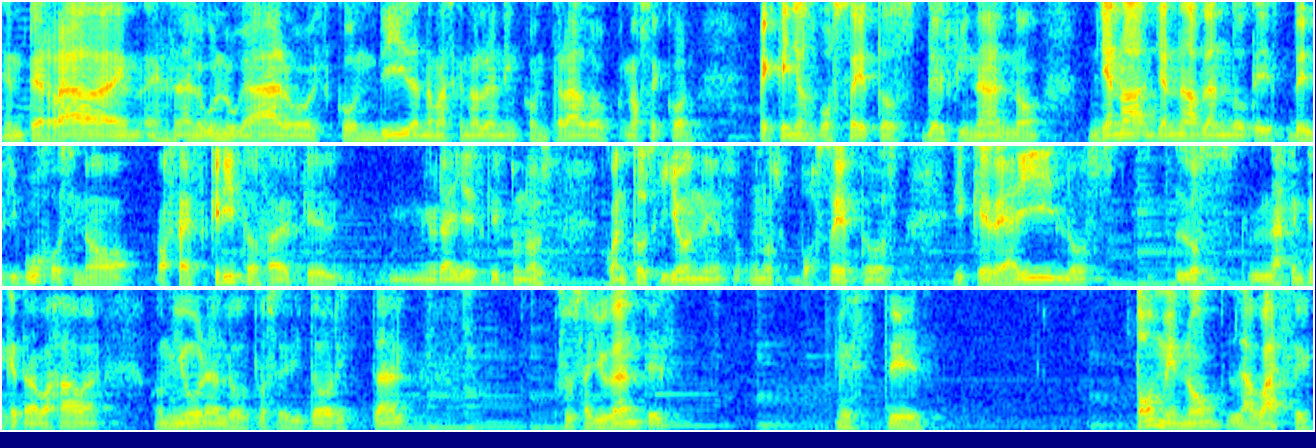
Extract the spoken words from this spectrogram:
enterrada en, algún lugar o escondida, nada más que no lo han encontrado, no sé, con pequeños bocetos del final, ¿no? Ya no, ya no hablando de, del dibujo, sino, o sea, escrito, ¿sabes? Que Miura haya escrito unos cuantos guiones, unos bocetos y que de ahí los, los, la gente que trabajaba con Miura, los, los editores y tal, sus ayudantes, este, tome, ¿no? La base.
